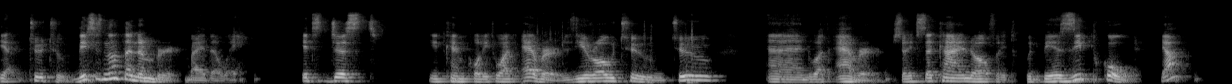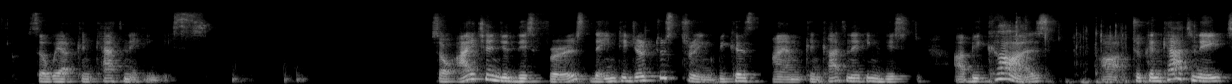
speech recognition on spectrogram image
Yeah, 2, 2. This is not a number, by the way. It's just, you can call it whatever, 0, 2, 2, and whatever. So it's a kind of, it would be a zip code, yeah? So we are concatenating this. So I changed this first, the integer to string, because I am concatenating this uh, because uh, to concatenate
